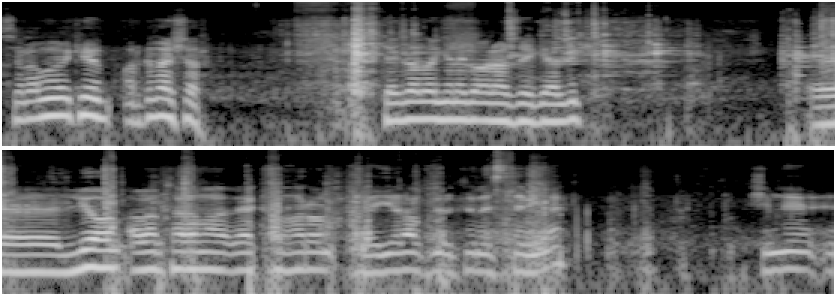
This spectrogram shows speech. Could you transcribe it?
Selamünaleyküm arkadaşlar. Tekrardan yine bir araziye geldik. Ee, Lyon, alan tarama ve Kaharon e, yeraltı üretim sistemiyle. Şimdi e,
